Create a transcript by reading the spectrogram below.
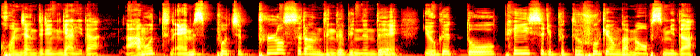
권장 드리는 게 아니다. 아무튼 M 스포츠 플러스라는 등급이 있는데 요게 또 페이스리프트 후기형감은 없습니다.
